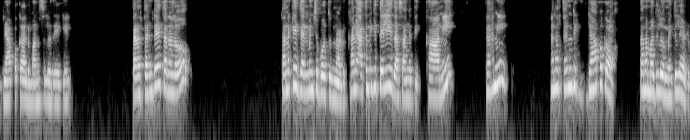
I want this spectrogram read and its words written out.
జ్ఞాపకాలు మనసులో రేగాయి తన తండ్రే తనలో తనకే జన్మించబోతున్నాడు. కానీ అతనికి తెలియదు ఆ సంగతి. కానీ కానీ తన తండ్రి జ్ఞాపకం తన మదిలో మెదిలాడు.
